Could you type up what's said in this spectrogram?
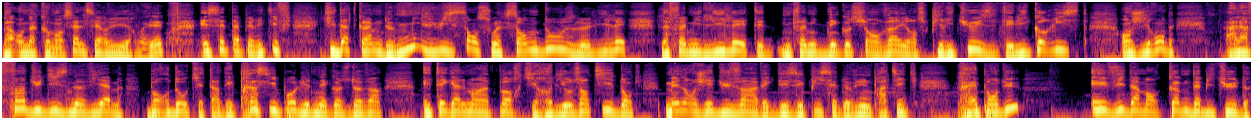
bah on a commencé à le servir, vous voyez. Et cet apéritif qui date quand même de 1872, le Lillet. La famille Lillet était une famille de négociants en vin et en spiritueux. Ils étaient licoristes en Gironde. À la fin du 19e, Bordeaux, qui est un des principaux lieux de négoce de vin, est également un port qui relie aux Antilles. Donc, mélanger du vin avec des épices est devenu une pratique répandue. Évidemment, comme d'habitude,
